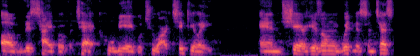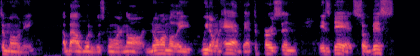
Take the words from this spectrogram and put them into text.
of this type of attack who will be able to articulate and share his own witness and testimony about what was going on. Normally, we don't have that. The person is dead. So this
